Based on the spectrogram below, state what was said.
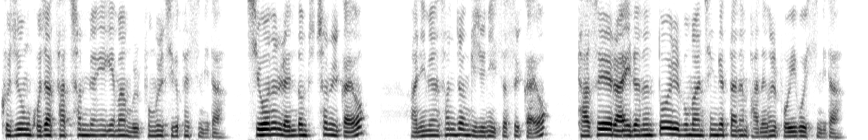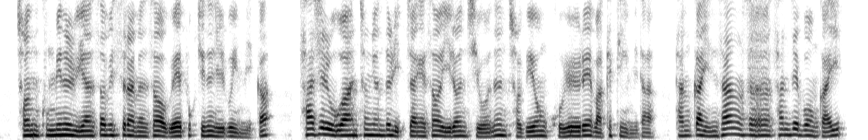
그중 고작 4천 명에게만 물품을 지급했습니다. 지원은 랜덤 추첨일까요? 아니면 선정 기준이 있었을까요? 다수의 라이더는 또 일부만 챙겼다는 반응을 보이고 있습니다. 전 국민을 위한 서비스라면서 왜 복지는 일부입니까? 사실 우아한 청년들 입장에서 이런 지원은 저비용 고효율의 마케팅입니다. 단가 인상, 어, 산재보험 가입,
